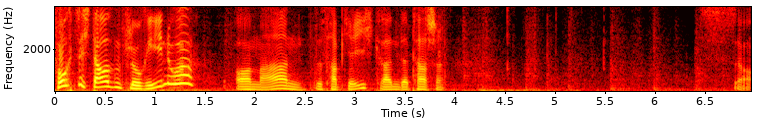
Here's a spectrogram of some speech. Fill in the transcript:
50.000 Florin nur? Oh man, das hab ja ich gerade in der Tasche. So.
